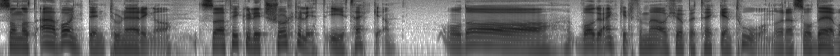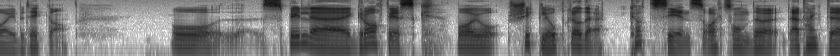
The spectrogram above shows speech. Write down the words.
Sånn at jeg vant den turneringa. Så jeg fikk jo litt sjøltillit i Tekken. Og da var det jo enkelt for meg å kjøpe Tekken 2 når jeg så det var i butikkene. Og spillet grafisk var jo skikkelig oppgradert. Cutscenes og alt sånt. Det, jeg tenkte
